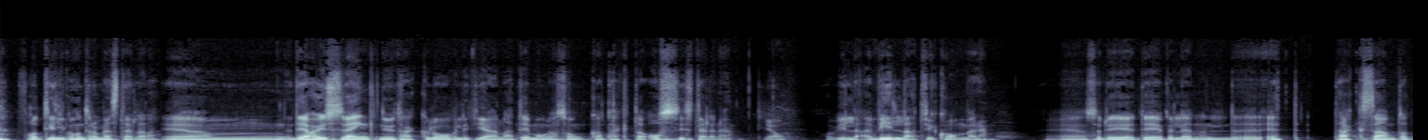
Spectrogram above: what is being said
få tillgång till de här ställena. Ehm, det har ju svängt nu tack och lov lite grann att det är många som kontaktar oss istället nu. Ja. Och vill, vill att vi kommer. Ehm, så det, det är väl en, ett tacksamt, att,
